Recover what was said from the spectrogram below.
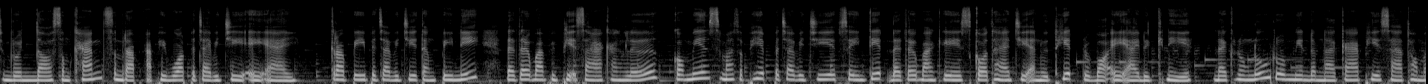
ជំរុញដ៏សំខាន់សម្រាប់អភិវឌ្ឍបច្ចេកវិទ្យា AI ក្រៅពីបច្ចេកវិទ្យាទាំងពីរនេះដែលត្រូវបានពិភាក្សាខាងលើក៏មានសមាសភាពបច្ចេកវិទ្យាផ្សេងទៀតដែលត្រូវបានគេស្គាល់ថាជាអនុធាតុរបស់ AI ដូចគ្នាដែលក្នុងនោះរួមមានដំណើរការភាសាធម្ម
